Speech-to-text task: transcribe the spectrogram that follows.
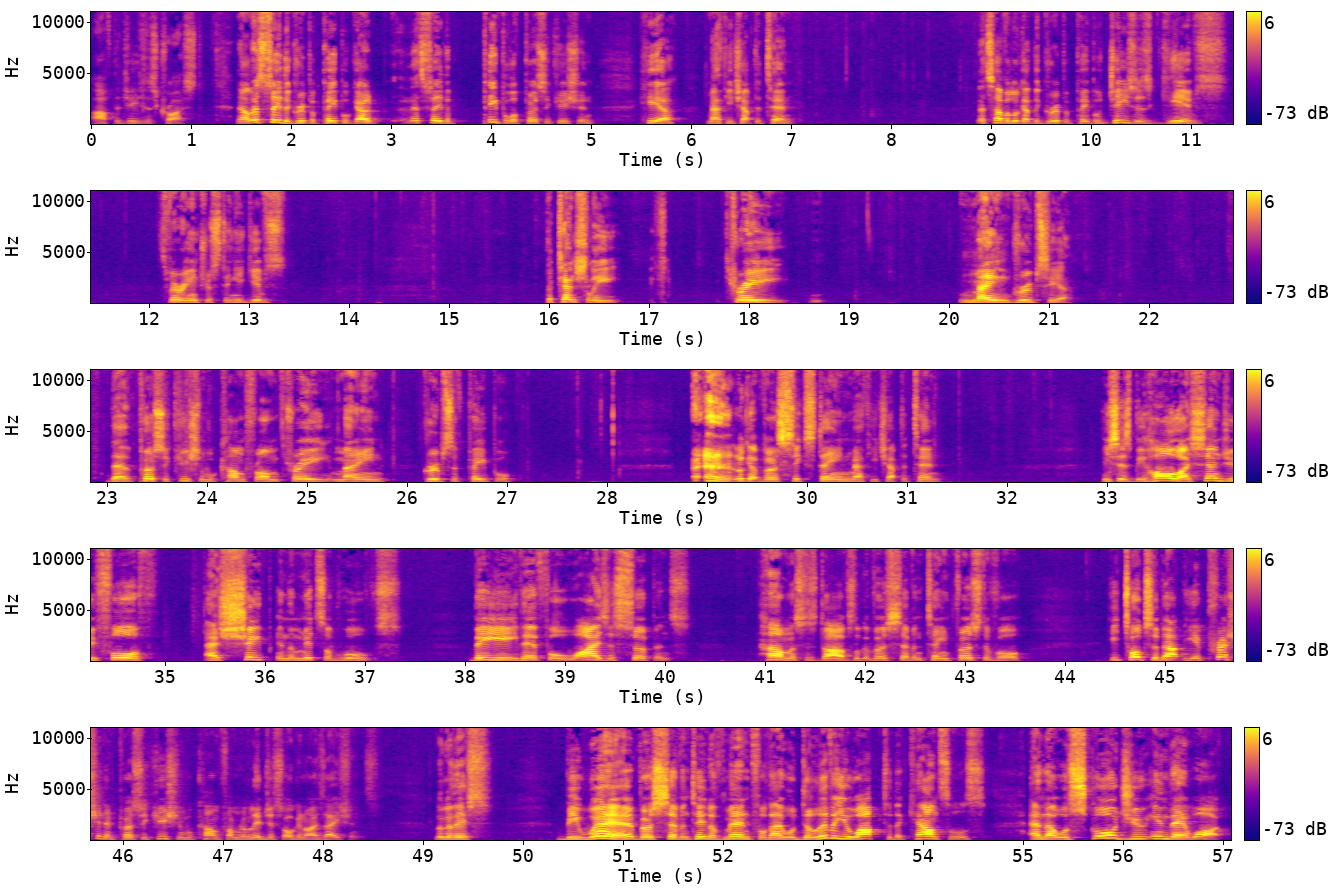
after Jesus Christ. Now let's see the group of people. Go, let's see the people of persecution here, Matthew chapter 10. Let's have a look at the group of people Jesus gives. It's very interesting. He gives potentially three main groups here. The persecution will come from three main groups of people. Look at verse 16, Matthew chapter 10. He says, Behold, I send you forth as sheep in the midst of wolves. Be ye therefore wise as serpents, harmless as doves. Look at verse 17. First of all, he talks about the oppression and persecution will come from religious organizations. Look at this. Beware, verse 17, of men, for they will deliver you up to the councils, and they will scourge you in their what?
